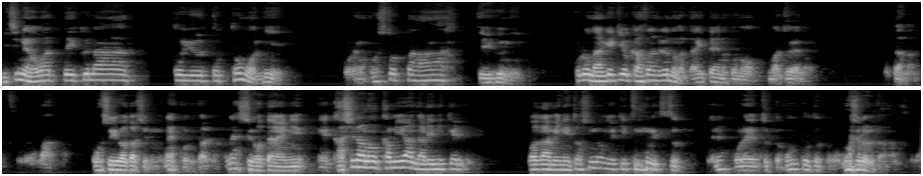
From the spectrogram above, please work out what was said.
1年終わっていくなというとともに、俺も年取ったなっていうふうにこれを嘆きを重ねるのが大体のこの、まあ、除夜の歌なんですけど、まあ、大杉若氏にもね、こういう歌あるのね、仕事体に、えー、頭の髪はなりにけり、我が身に年の雪積もりつつってね、これちょっと本当ちょっと面白い歌なんですけど、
